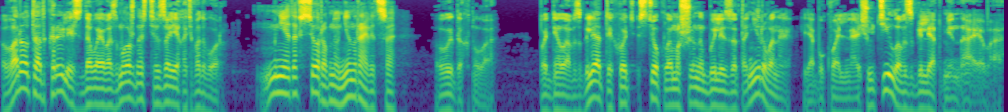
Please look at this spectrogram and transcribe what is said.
Ворота открылись, давая возможность заехать во двор. Мне это все равно не нравится. Выдохнула. Подняла взгляд, и хоть стекла машины были затонированы, я буквально ощутила взгляд Минаева.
